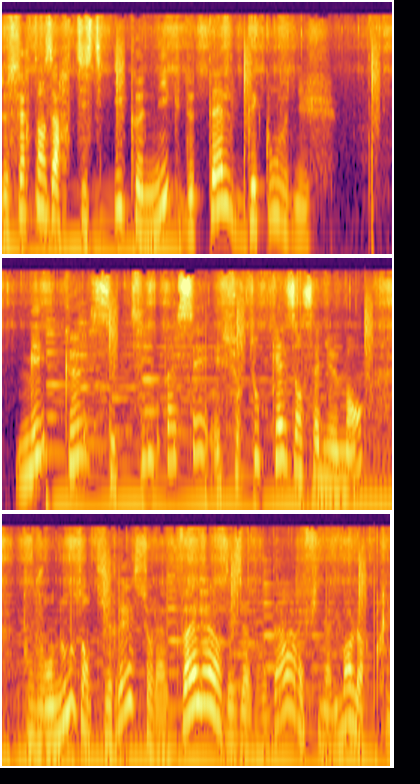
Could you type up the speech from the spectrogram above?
de certains artistes iconiques de tels déconvenus. Mais que s'est-il passé et surtout quels enseignements pouvons-nous en tirer sur la valeur des œuvres d'art et finalement leur prix?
